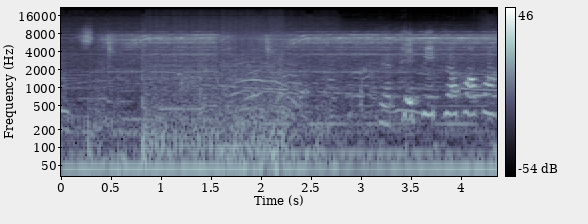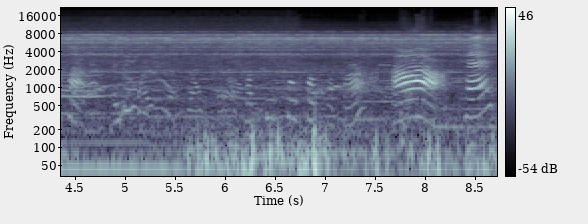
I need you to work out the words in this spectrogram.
เพชรพีเพื่อพ่อพ่อค่ะพับพีพ่อพ่อพ่อค่ะอ่าแคช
